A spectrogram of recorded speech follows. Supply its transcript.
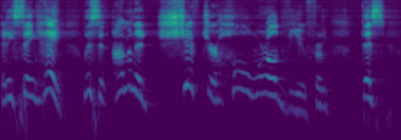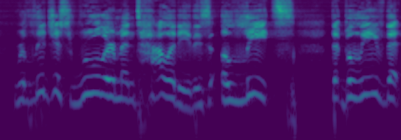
And he's saying, hey, listen, I'm going to shift your whole worldview from this religious ruler mentality, these elites that believe that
